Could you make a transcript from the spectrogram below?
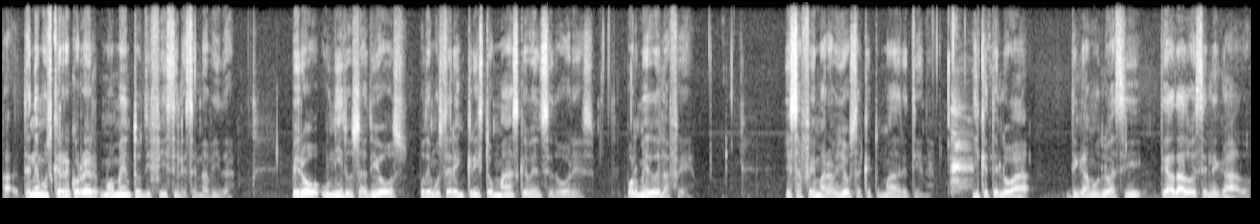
Ah, tenemos que recorrer momentos difíciles en la vida, pero unidos a Dios podemos ser en Cristo más que vencedores por medio de la fe. Esa fe maravillosa que tu madre tiene y que te lo ha, digámoslo así, te ha dado ese legado.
